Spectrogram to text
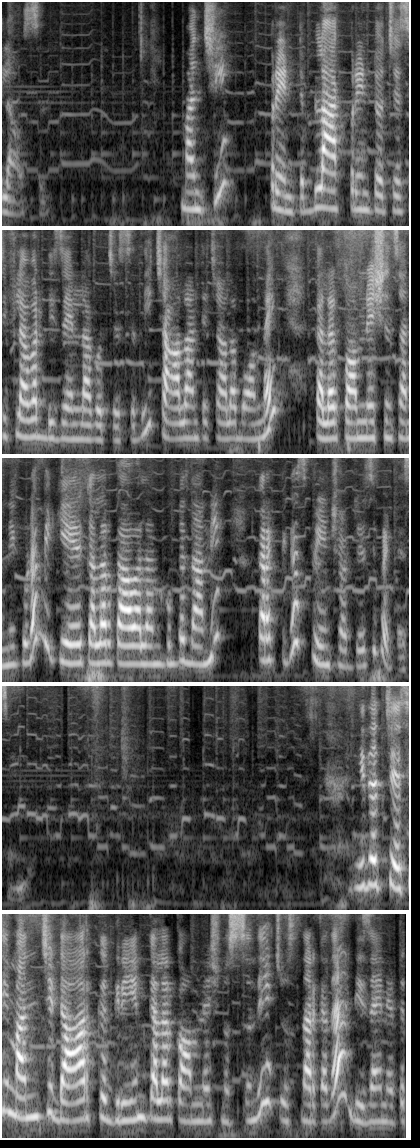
ఇలా వస్తుంది. మంచి ప్రింట్ బ్లాక్ ప్రింట్ వచ్చేసి ఫ్లవర్ డిజైన్ లాగా వచ్చేస్తుంది. చాలా అంటే చాలా బాగున్నాయి. కలర్ కాంబినేషన్స్ అన్నీ కూడా మీకు ఏ కలర్ కావాలనుకుంటే దాన్ని కరెక్ట్గా స్క్రీన్ షాట్ చేసి పెట్టేసేయండి. ఇది వచ్చేసి మంచి డార్క్ గ్రీన్ కలర్ కాంబినేషన్ వస్తుంది. చూస్తున్నారు కదా డిజైన్ అయితే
